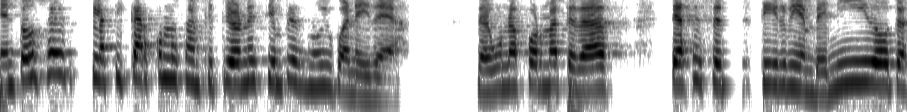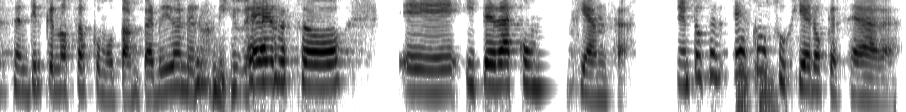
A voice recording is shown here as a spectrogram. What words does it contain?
Entonces, platicar con los anfitriones siempre es muy buena idea de alguna forma te das, te hace sentir bienvenido, te hace sentir que no estás como tan perdido en el universo eh, y te da confianza. Entonces, eso sugiero que se haga.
